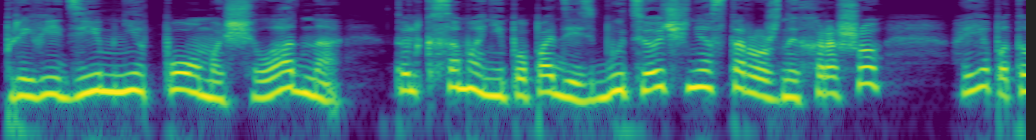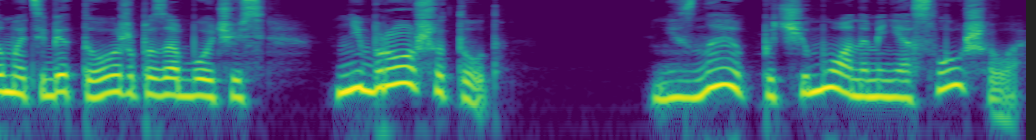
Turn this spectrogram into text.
«Приведи мне помощь, ладно? Только сама не попадись, будь очень осторожной, хорошо? А я потом о тебе тоже позабочусь. Не брошу тут». Не знаю, почему она меня слушала,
